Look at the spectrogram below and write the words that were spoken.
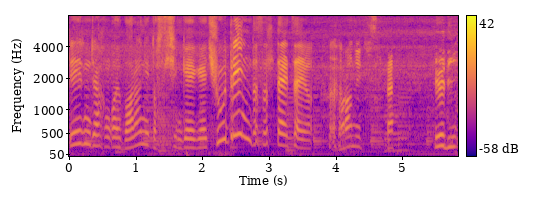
Дээр нь жоохон гоё борооны тусал шингээгээд шүүдрийн тусалтай заяа. Борооны тусалтай. Тэгээд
